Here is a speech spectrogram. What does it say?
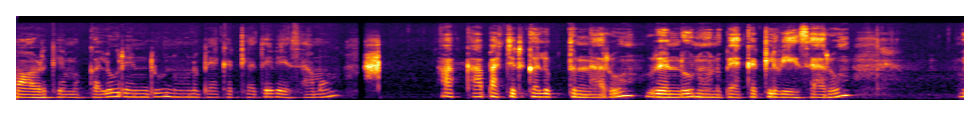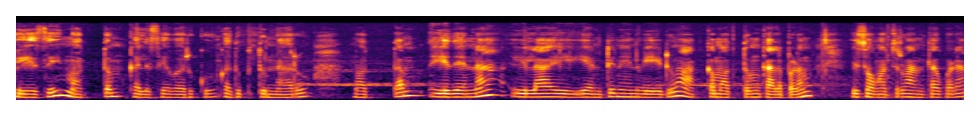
మామిడికాయ ముక్కలు రెండు నూనె ప్యాకెట్లు అయితే వేసాము. అక్క పచ్చడి కలుపుతున్నారు. రెండు నూనె ప్యాకెట్లు వేశారు. వేసి మొత్తం కలిసే వరకు కదుపుతున్నారు. మొత్తం ఏదైనా ఇలా అంటే నేను వేయడం అక్క మొత్తం కలపడం ఈ సంవత్సరం అంతా కూడా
